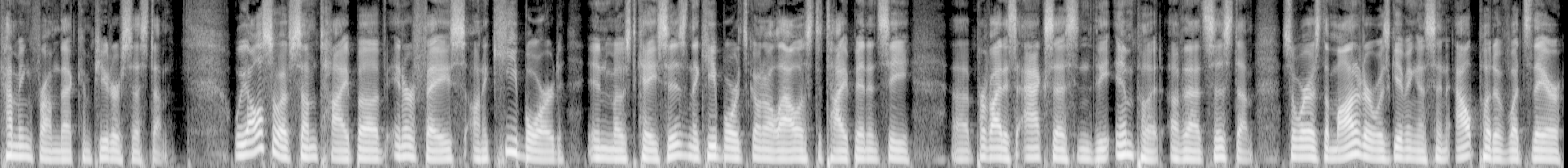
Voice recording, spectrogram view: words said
coming from that computer system. We also have some type of interface on a keyboard in most cases, and the keyboard is going to allow us to type in and see uh, provide us access into the input of that system. So, whereas the monitor was giving us an output of what's there,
